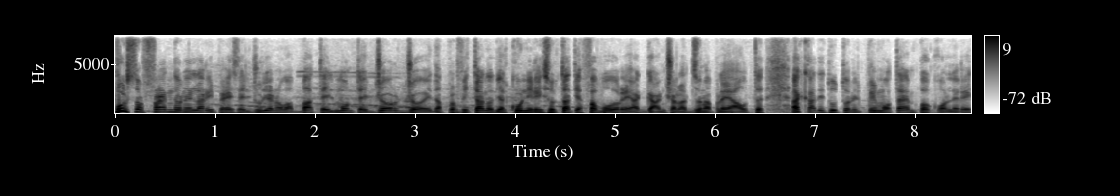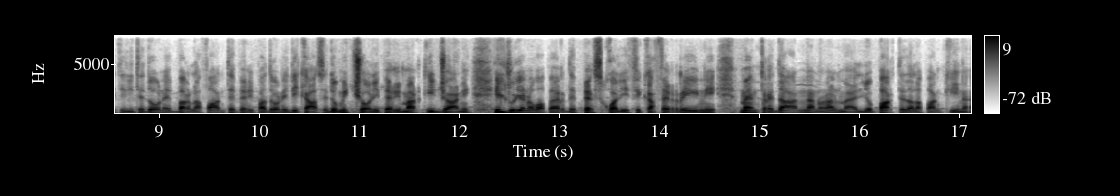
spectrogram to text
Pur soffrendo nella ripresa il Giulianova batte il Monte Giorgio ed approfittando di alcuni risultati a favore aggancia la zona playout. Accade tutto nel primo tempo con le reti di Tedone e Barlafante per i padroni di casa e Domiccioli per i marchigiani. Il Giulianova perde per squalifica Ferrini mentre Danna non al meglio parte dalla panchina.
